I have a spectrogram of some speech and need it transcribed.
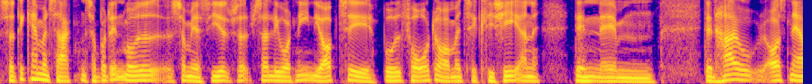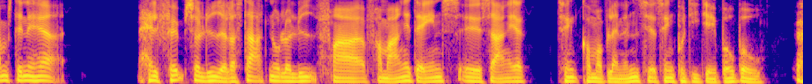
så det kan man sagtens. Så på den måde, som jeg siger, så, så lever den egentlig op til både fordomme, til klichéerne. Den, øhm, den har jo også nærmest denne her 90'er lyd, eller start 0'er lyd fra, fra mange dagens øh, sange. Jeg tænk, kommer blandt andet til at tænke på DJ Bobo. Ja.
